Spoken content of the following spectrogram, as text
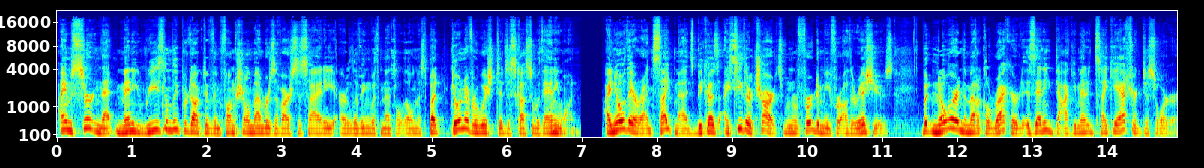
I am certain that many reasonably productive and functional members of our society are living with mental illness, but don't ever wish to discuss it with anyone. I know they are on psych meds because I see their charts when referred to me for other issues, but nowhere in the medical record is any documented psychiatric disorder.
